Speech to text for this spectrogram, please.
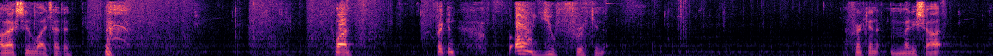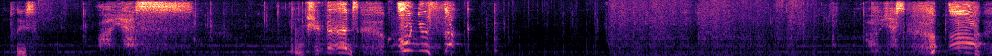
I'm actually lightheaded. Come on. Freaking. Oh, you freaking. Freaking medi shot. Please. Oh, yes. Drugs. Oh, you suck. Oh, yes. Oh,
